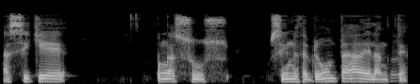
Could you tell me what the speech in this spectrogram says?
Así que ponga sus signos de pregunta. Adelante.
